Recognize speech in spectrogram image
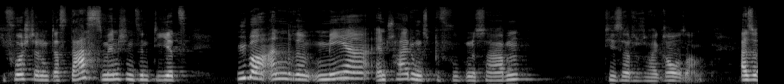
die Vorstellung, dass das Menschen sind, die jetzt über andere mehr Entscheidungsbefugnis haben, die ist ja total grausam. Also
